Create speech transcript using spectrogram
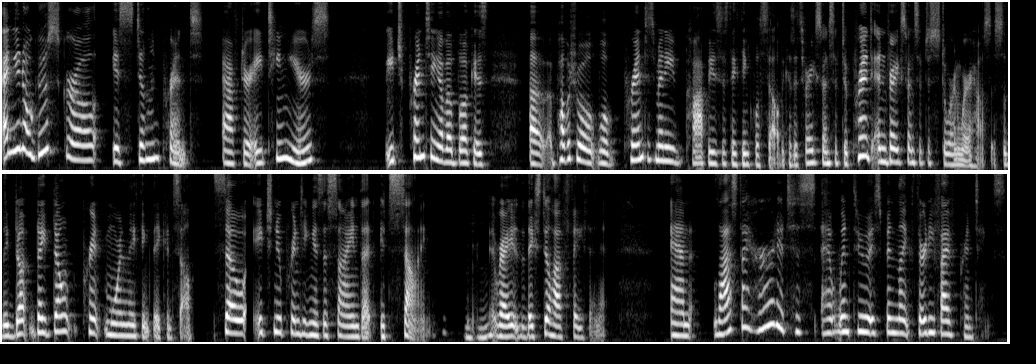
And you know, Goose Girl is still in print after 18 years each printing of a book is uh, a publisher will, will print as many copies as they think will sell because it's very expensive to print and very expensive to store in warehouses. So they don't they don't print more than they think they can sell. So each new printing is a sign that it's selling, mm-hmm. right? That they still have faith in it. And last I heard, it has it went through. It's been like thirty five printings.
